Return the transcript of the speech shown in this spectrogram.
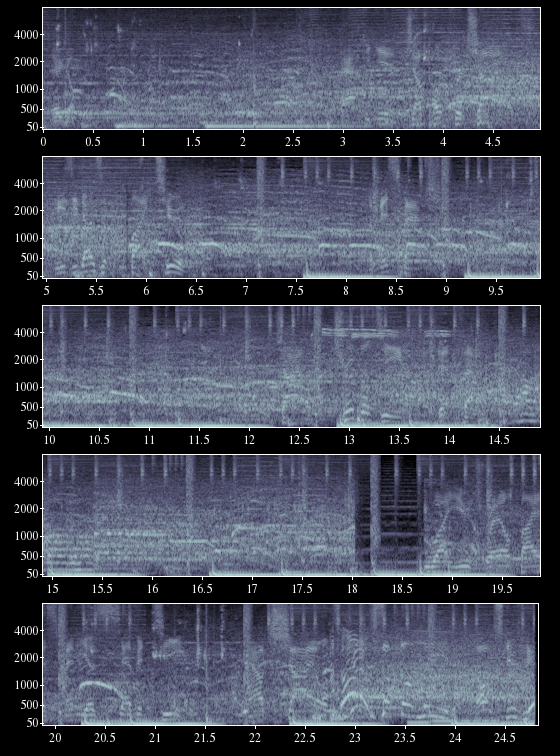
There you go. Backing in. Jump hook for Childs. Easy does it by two. The mismatch. Childs, triple team, good foul. BYU trailed by as many as 17. Now Childs gives them the lead. Oh, excuse me.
